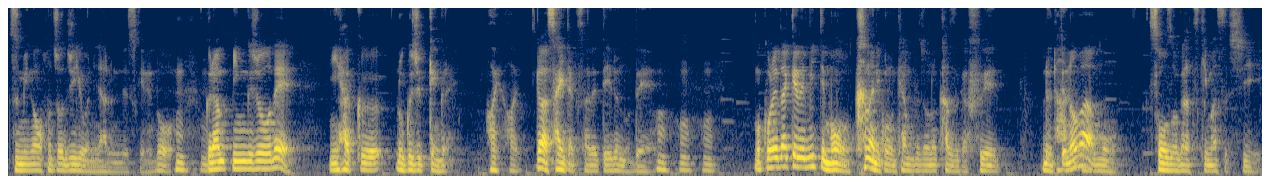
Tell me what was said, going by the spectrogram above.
済みの補助事業になるんですけれど、グランピング場で260件ぐらいが採択されているので、もうこれだけで見てもかなりこのキャンプ場の数が増えるっていうのはもう想像がつきますし、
